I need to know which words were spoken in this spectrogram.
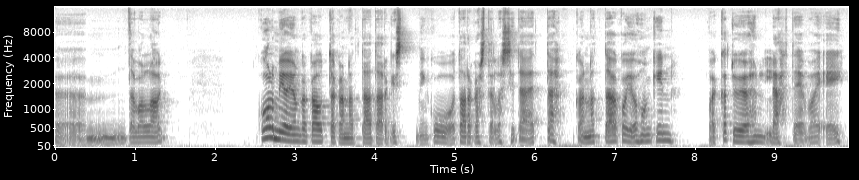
ö, tavallaan kolmio, jonka kautta kannattaa tarkist, niin kuin, tarkastella sitä, että kannattaako johonkin vaikka työhön lähteä vai ei.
